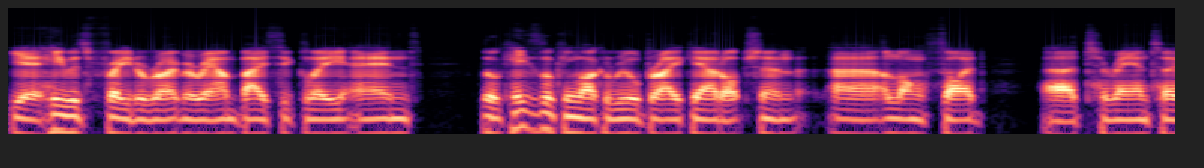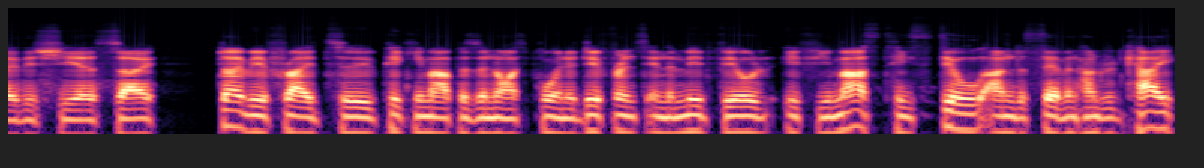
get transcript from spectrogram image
yeah, he was free to roam around basically and look, he's looking like a real breakout option uh, alongside uh, Taranto this year. So don't be afraid to pick him up as a nice point of difference in the midfield if you must. He's still under 700k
